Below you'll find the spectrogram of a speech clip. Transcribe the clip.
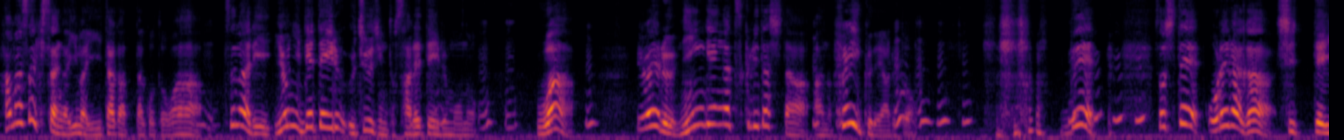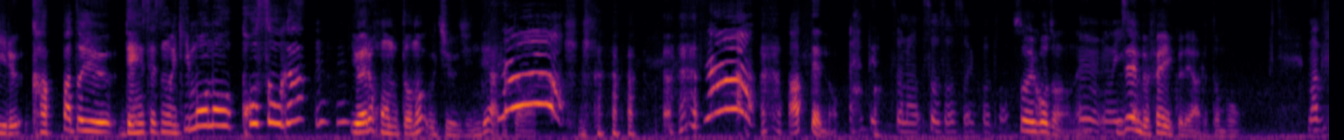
浜崎さんが今言いたかったことは、うん。つまり世に出ている宇宙人とされているものうん。うん。は、うんいわゆる人間が作り出したあのフェイクであると。で、そして俺らが知っているカッパという伝説の生き物こそが、いわゆる本当の宇宙人であると。合ってんの？でそのそうそうそういうこと。そういうことなのね。うんうん全部フェイクであると思う。まあフェ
